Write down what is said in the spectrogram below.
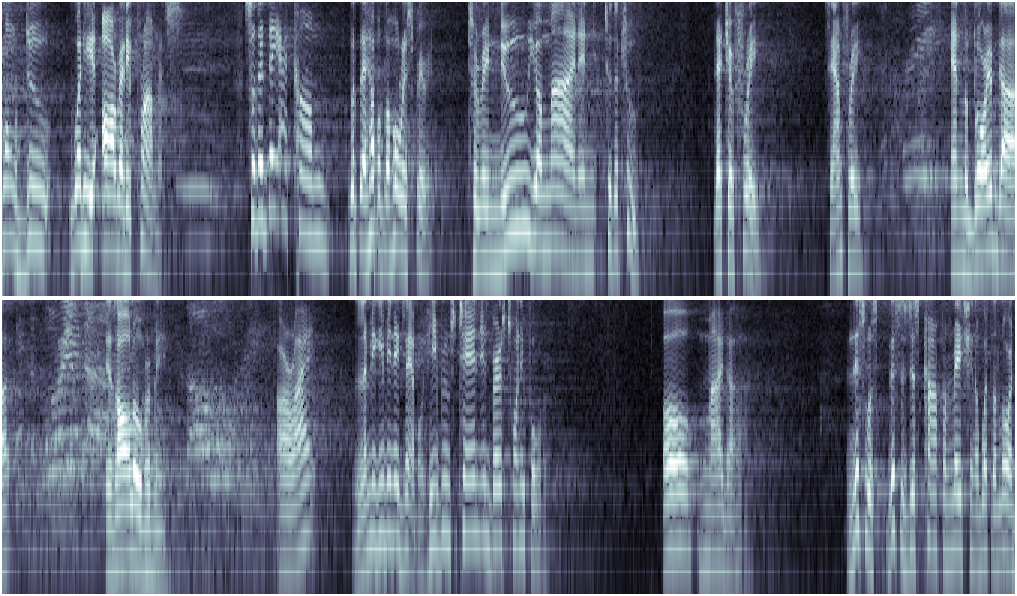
won't do what he already promised. So today I come with the help of the Holy Spirit to renew your mind and to the truth that you're free. Say, I'm free. I'm free. And the glory of God, glory of God is, all over, me. all over me. All right? Let me give you an example. Hebrews 10 in verse 24. Oh My God. And this was this is just confirmation of what the Lord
